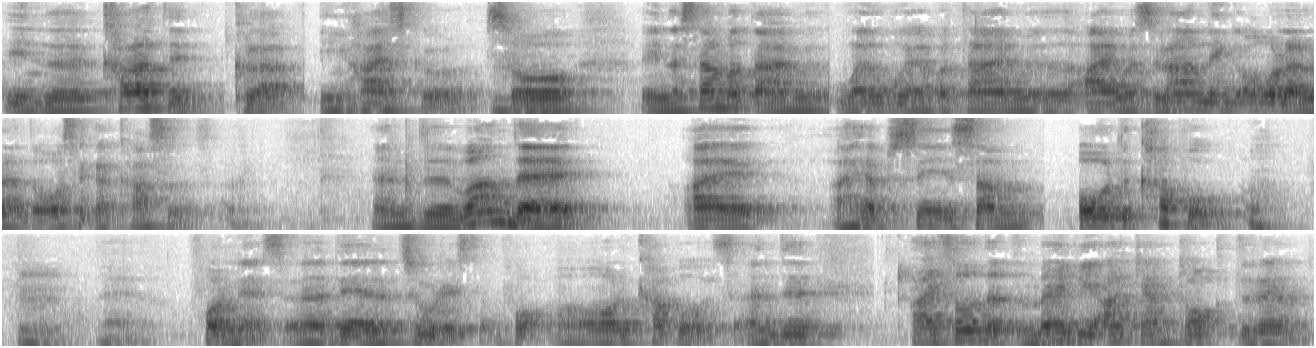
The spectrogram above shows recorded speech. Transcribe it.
in the karate club in high school. So in the summertime, when we have a time, uh, I was running all around Osaka Castle. And uh, one day, I I have seen some old couple, uh, foreigners, uh, they're tourists, for, old couples, and uh, I thought that maybe I can talk to them.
